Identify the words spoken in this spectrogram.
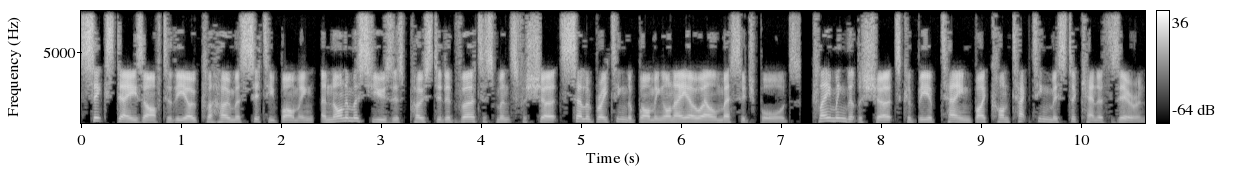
Six days after the Oklahoma City bombing, anonymous users posted advertisements for shirts celebrating the bombing on AOL message boards, claiming that the shirts could be obtained by contacting Mr. Kenneth Zeran.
